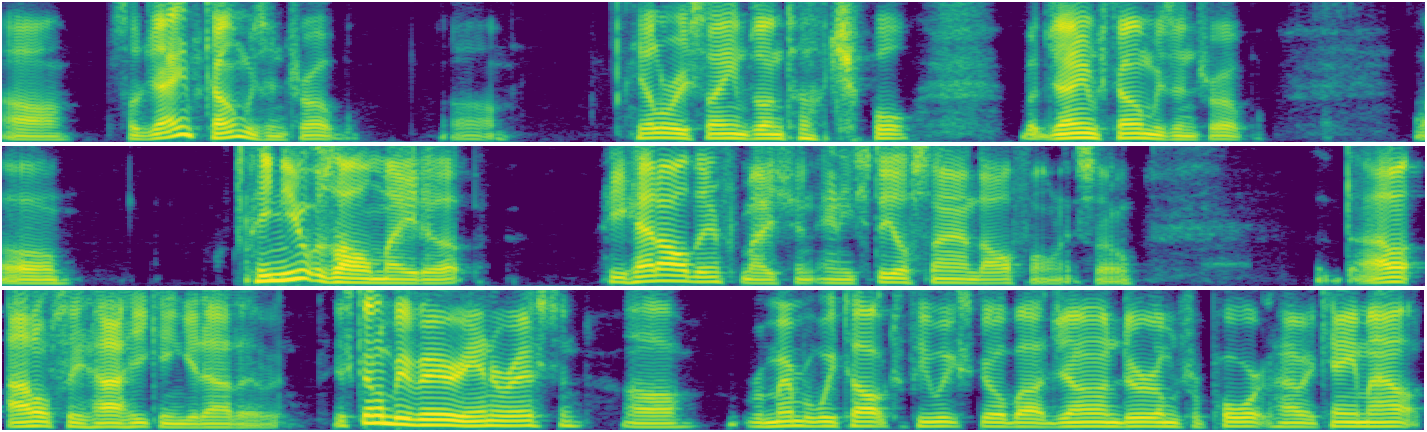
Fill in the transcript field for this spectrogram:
Uh, so James Comey's in trouble. Uh, Hillary seems untouchable, but James Comey's in trouble. Uh, he knew it was all made up. He had all the information, and he still signed off on it. So I don't, I don't see how he can get out of it. It's going to be very interesting. Uh, remember, we talked a few weeks ago about John Durham's report, how it came out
